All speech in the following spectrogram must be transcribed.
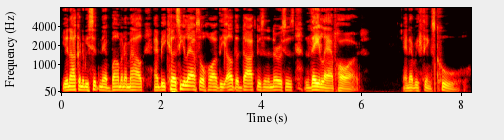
You're not going to be sitting there bumming him out and because he laughs so hard the other doctors and the nurses they laugh hard and everything's cool.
